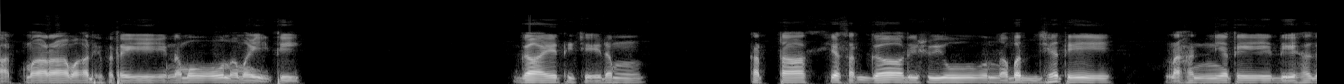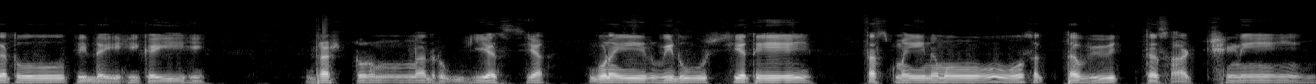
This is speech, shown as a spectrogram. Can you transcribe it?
आत्मारामाधिपतये नमो नम इति गायति चेदम् कर्तास्य सर्गादिषु यो न बध्यते न हन्यते देहगतोऽपि दैहिकैः द्रष्टुर्न दृग्यस्य गुणैर्विदूष्यते। तस्मै नमोऽसक्तविविक्तसाक्षिणे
